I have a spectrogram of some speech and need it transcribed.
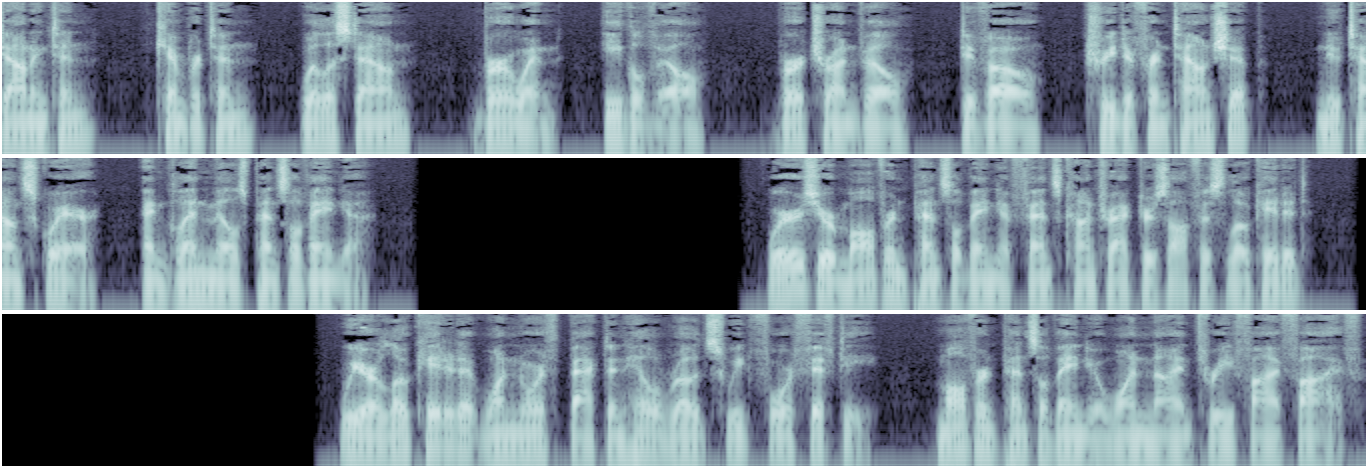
Downingtown, Kimberton, Willistown, Berwyn, Eagleville, Bertrandville, DeVoe, Tredyffrin Township, Newtown Square, and Glen Mills, Pennsylvania. Where is your Malvern, Pennsylvania fence contractor's office located? We are located at 1 North Bacton Hill Road, Suite 450, Malvern, Pennsylvania 19355.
